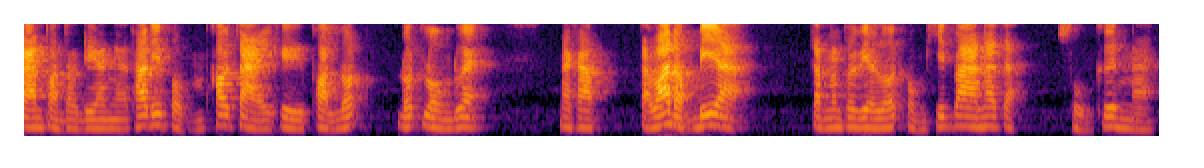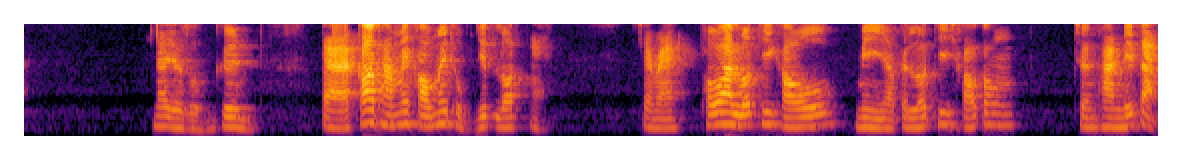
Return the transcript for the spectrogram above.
การผ่อนต่อเดือนเนี่ยเท่าที่ผมเข้าใจคือผ่อนลดลดลงด้วยนะครับ แต่ว่าดอกเบี้ยจำนำทะเบียนรถผมคิดว่าน่าจะสูงขึ้นนะ น่าจะสูงขึ้น แต่ก็ทำให้เขาไม่ถูกยึดรถไงใช่ไหมเพราะว่ารถที่เขามีเป็นรถที่เขาต้องเชิงพันนิดอะ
